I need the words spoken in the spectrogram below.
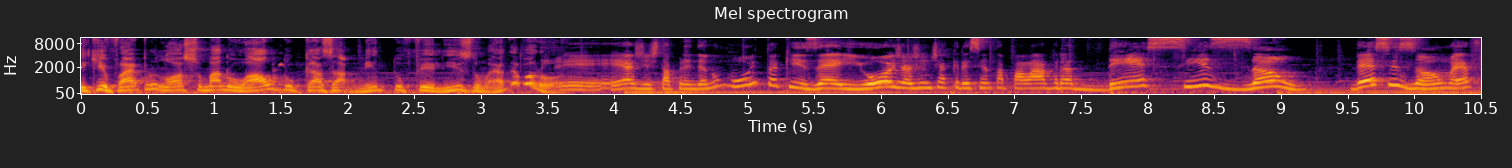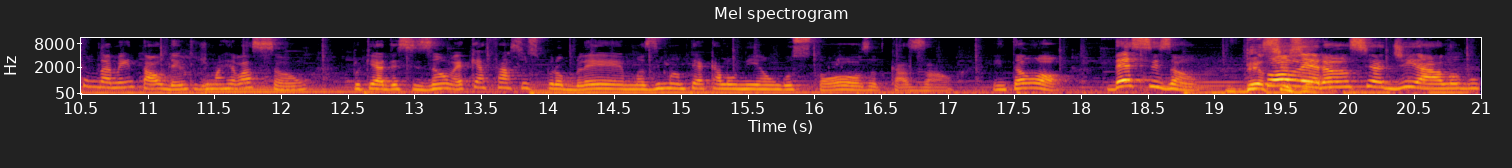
e que vai para o nosso Manual do Casamento Feliz, não é, Demorou? É, a gente tá aprendendo muito aqui, Zé. E hoje a gente acrescenta a palavra decisão. Decisão é fundamental dentro de uma relação, porque a decisão é que afasta os problemas e manter aquela união gostosa do casal. Então, ó, decisão. Decisão. Tolerância, diálogo,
